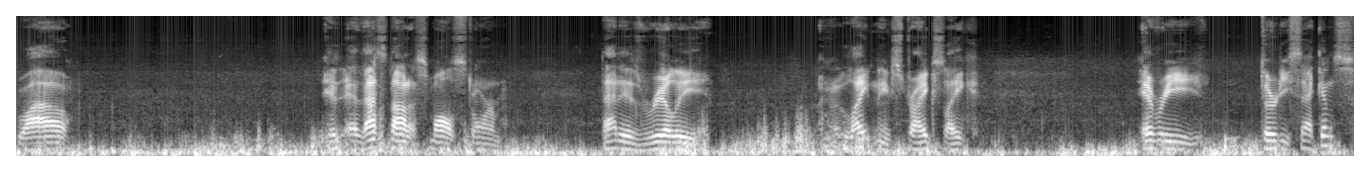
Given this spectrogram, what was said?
Wow it, that's not a small storm. That is really lightning strikes like every 30 seconds.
